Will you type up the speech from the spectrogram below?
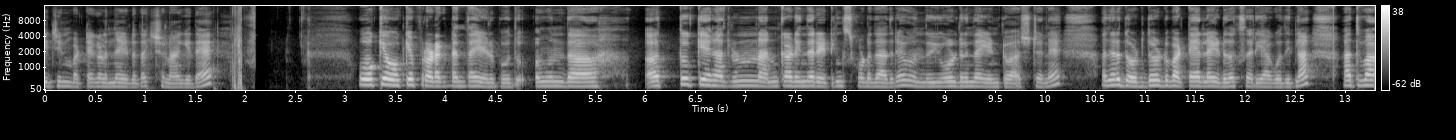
ಏಜಿನ ಬಟ್ಟೆಗಳನ್ನು ಇಡೋದಕ್ಕೆ ಚೆನ್ನಾಗಿದೆ. ಓಕೆ ಓಕೆ ಪ್ರಾಡಕ್ಟ್ ಅಂತ ಹೇಳ್ಬೋದು. ಒಂದು ಹತ್ತಕ್ಕೆ ಏನಾದ್ರೂ ನನ್ನ ಕಡೆಯಿಂದ ರೇಟಿಂಗ್ಸ್ ಕೊಡೋದಾದರೆ ಒಂದು ಏಳರಿಂದ ಎಂಟು ಅಷ್ಟೇ ಅಂದರೆ ದೊಡ್ಡ ದೊಡ್ಡ ಬಟ್ಟೆ ಎಲ್ಲ ಇಡೋದಕ್ಕೆ ಸರಿ ಆಗೋದಿಲ್ಲ. ಅಥವಾ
